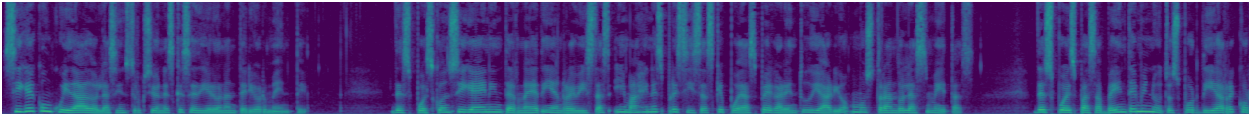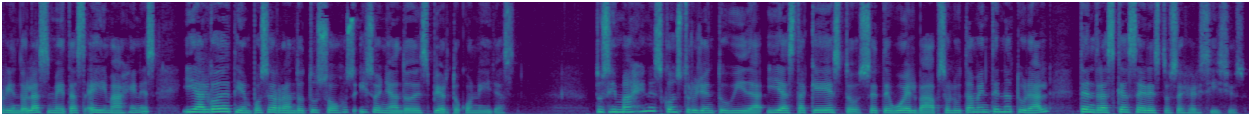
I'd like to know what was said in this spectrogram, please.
Sigue con cuidado las instrucciones que se dieron anteriormente. Después consigue en Internet y en revistas imágenes precisas que puedas pegar en tu diario mostrando las metas. Después pasa 20 minutos por día recorriendo las metas e imágenes y algo de tiempo cerrando tus ojos y soñando despierto con ellas. Tus imágenes construyen tu vida y hasta que esto se te vuelva absolutamente natural tendrás que hacer estos ejercicios.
